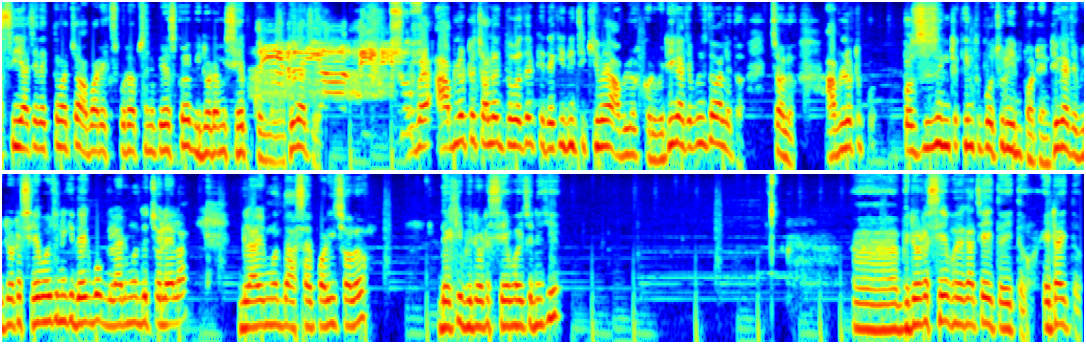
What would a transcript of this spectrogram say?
আশি আছে, দেখতে পাচ্ছ, আবার এক্সপোর্ট অপশনে প্রেস করে ভিডিওটা আমি সেভ করে ঠিক আছে? এবার আপলোডটা চলো, তোমাদেরকে দেখিয়ে দিচ্ছি কীভাবে আপলোড করবে, ঠিক আছে? বুঝতে পারলে তো? চলো আপলোড প্রসেসিংটা কিন্তু প্রচুর ইম্পর্টেন্ট ঠিক আছে? ভিডিওটা সেভ হয়েছে নাকি দেখব, গ্যালারির মধ্যে চলে এলাম। গ্যালারির মধ্যে আসার পরই চলো, দেখি ভিডিওটা সেভ হয়েছে নাকি? ভিডিওটা সেভ হয়ে গেছে, এই তো এই তো, এটাই তো।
